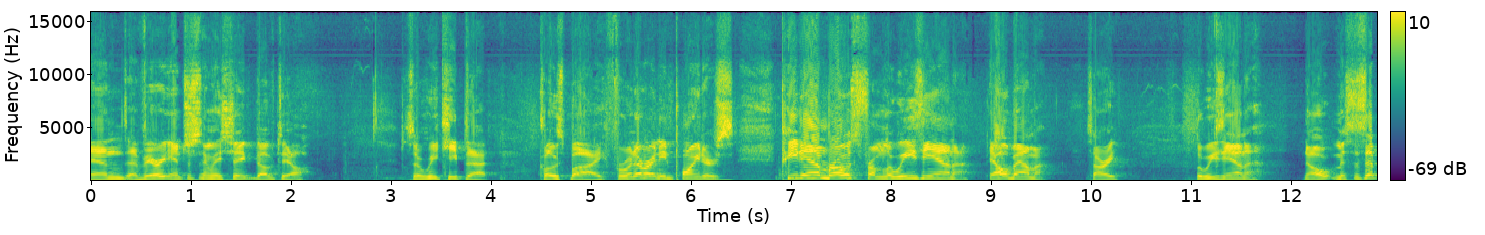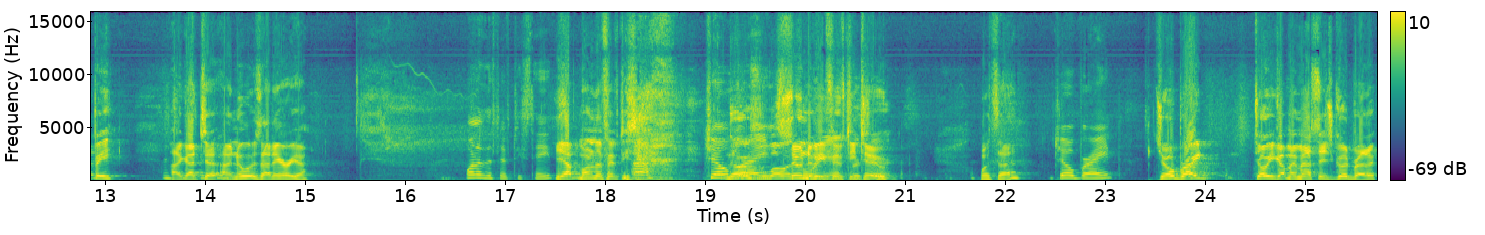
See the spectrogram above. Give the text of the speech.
and a very interestingly shaped dovetail. So we keep that close by for whenever I need pointers. Pete Ambrose from Louisiana, Alabama. Sorry, Louisiana. No, Mississippi. I got to. I knew it was that area. One of the 50 states. Yep, one of the 50s. Uh, Joe No, Bright. Soon to be 52. What's that? Joe Bright. Joe Bright. Joe, you got my message. Good, brother.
